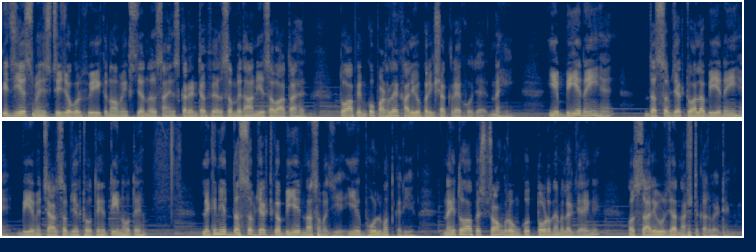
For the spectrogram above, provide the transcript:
कि जीएस में history geography economics general science current affair संविधान, ये सब आता है तो आप इनको पढ़ लें, खाली वो परीक्षा क्रैक हो जाए। नहीं, ये बीए नहीं है, दस सब्जेक्ट वाला बीए नहीं है। बीए में चार सब्जेक्ट होते हैं, तीन होते हैं। लेकिन ये दस सब्जेक्ट का बीए ना समझिए, ये भूल मत करिए। नहीं तो आप स्ट्रांग रूम को तोड़ने में लग जाएँगे और सारी ऊर्जा नष्ट कर बैठेंगे।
